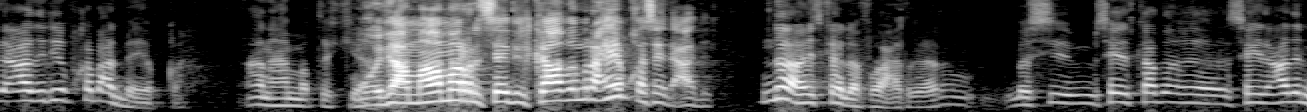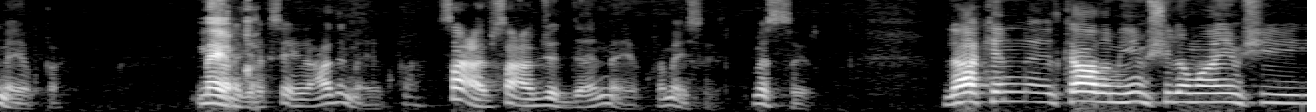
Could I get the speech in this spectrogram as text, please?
السيد عادل يبقى بعد ما يبقى. أنا هم أعطيك. وإذا ما مر السيد الكاظم راح يبقى سيد عادل. لا يتكلف واحد غيره. بس سيد كاظم سيد عادل ما يبقى. ما يبقى. لك سيد عادل ما يبقى. صعب صعب جدا ما يبقى ما يصير ما يصير لكن الكاظم يمشي لو ما يمشي.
